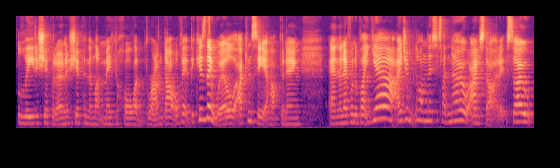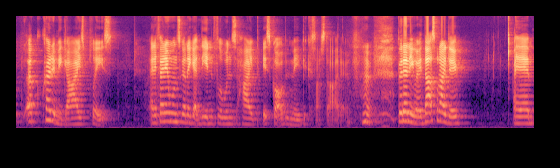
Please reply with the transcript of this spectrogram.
leadership and ownership and then like make a whole like brand out of it because they will i can see it happening. And then everyone will be like yeah i jumped on this. It's like no i started it. So uh, credit me guys please. And if anyone's going to get the influencer hype it's got to be me because i started it. But anyway that's what i do um,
